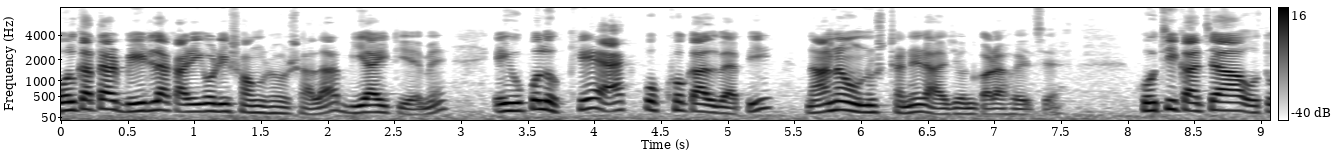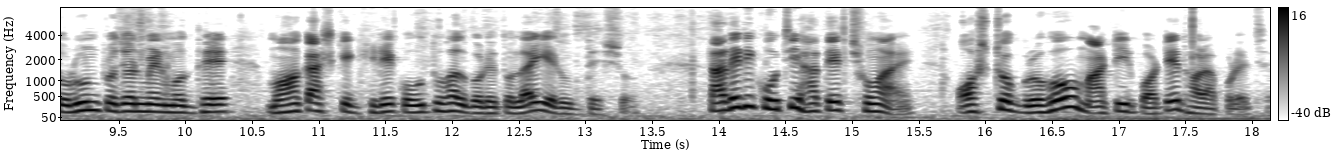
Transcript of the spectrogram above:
কলকাতার বিড়লা কারিগরি সংগ্রহশালা বিআইটিএমে এই উপলক্ষে এক পক্ষকালব্যাপী নানা অনুষ্ঠানের আয়োজন করা হয়েছে। কচি কাঁচা ও তরুণ প্রজন্মের মধ্যে মহাকাশকে ঘিরে কৌতূহল গড়ে তোলাই এর উদ্দেশ্য। তাদেরই কচি হাতের ছোঁয়ায় অষ্টগ্রহ মাটির পটে ধরা পড়েছে।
